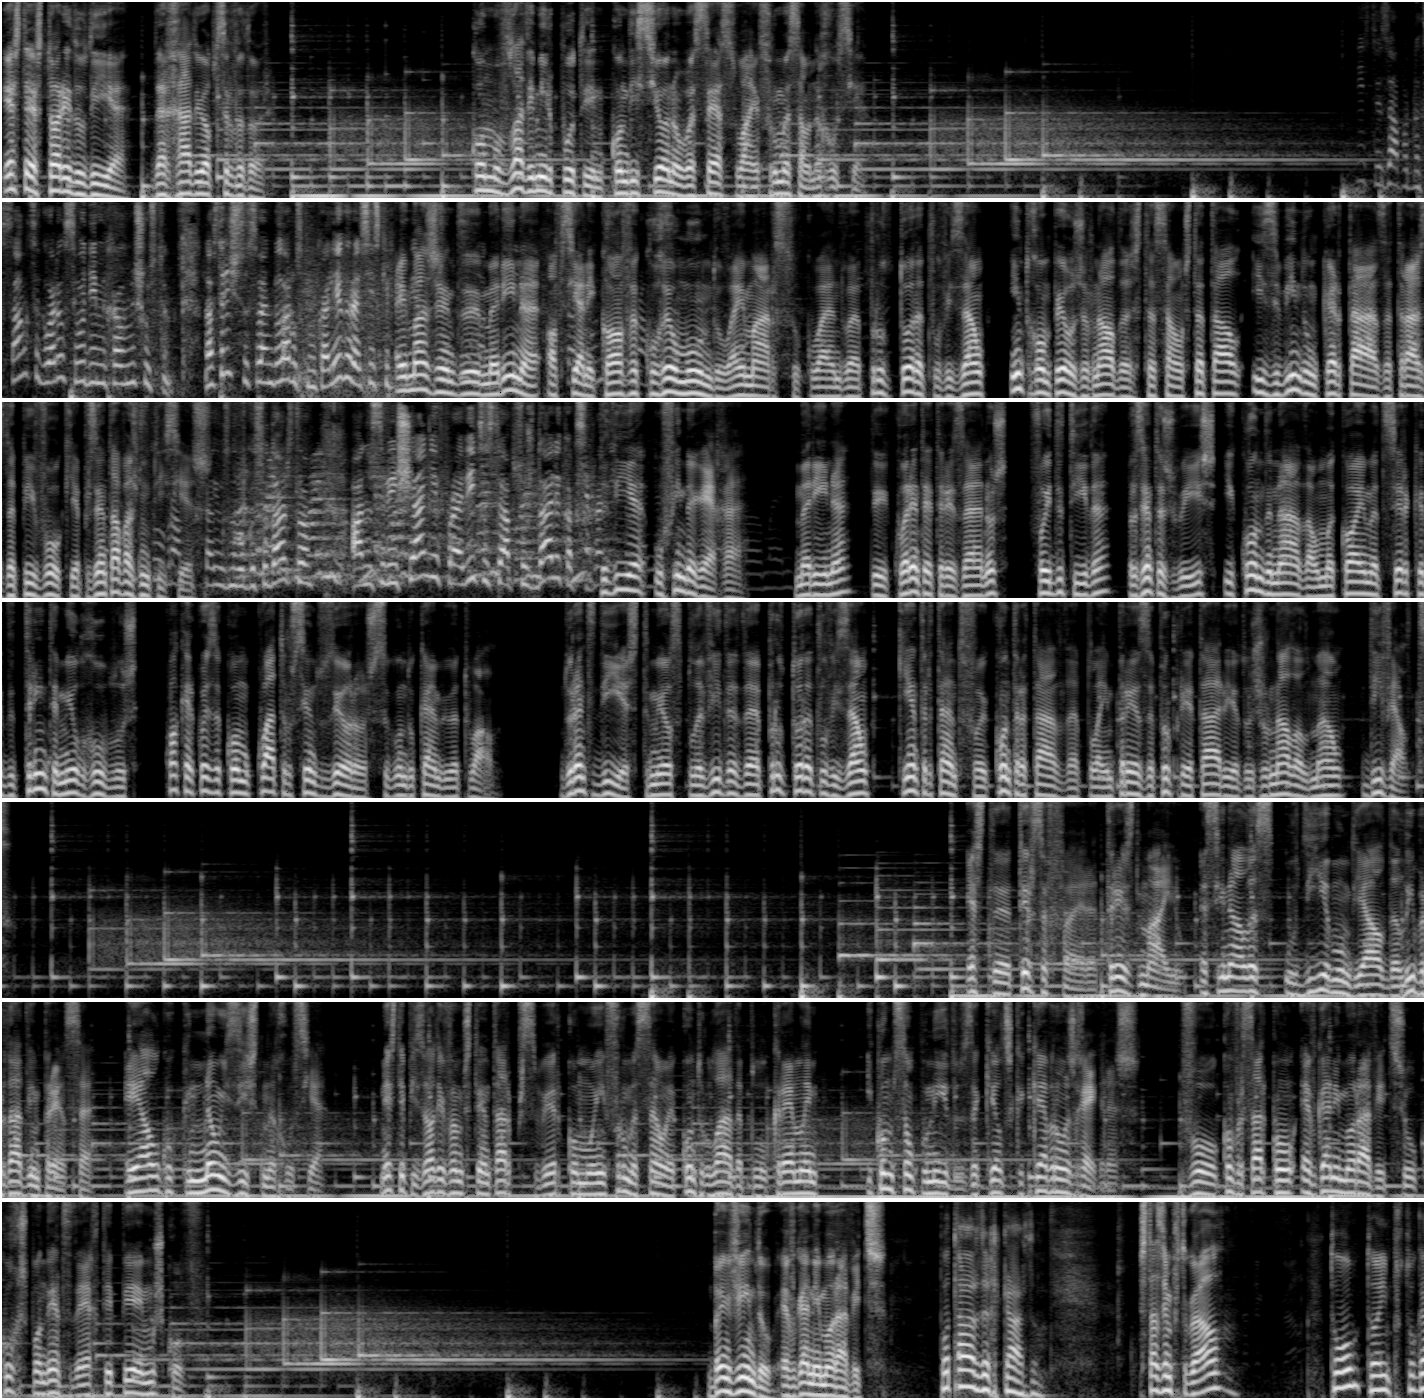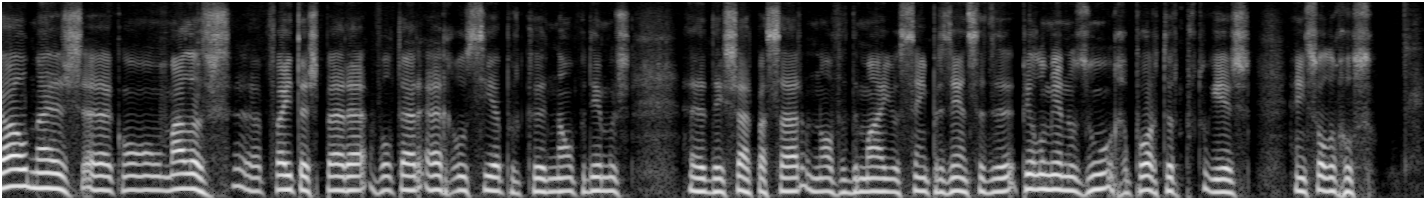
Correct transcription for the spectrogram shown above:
Esta é a história do dia da Rádio Observador. Como Vladimir Putin condiciona o acesso à informação na Rússia. A imagem de Marina Ovsianikova correu o mundo em março, quando a produtora de televisão interrompeu o jornal da estação estatal exibindo um cartaz atrás da pivô que apresentava as notícias. Pedia o fim da guerra. Marina, de 43 anos, foi detida, presente a juiz e condenada a uma coima de cerca de 30 mil rublos, qualquer coisa como 400 euros, segundo o câmbio atual. Durante dias temeu-se pela vida da produtora de televisão que entretanto foi contratada pela empresa proprietária do jornal alemão Die Welt. Esta terça-feira, 3 de maio, assinala-se o Dia Mundial da Liberdade de Imprensa. É algo que não existe na Rússia. Neste episódio, vamos tentar perceber como a informação é controlada pelo Kremlin e como são punidos aqueles que quebram as regras. Vou conversar com Evgeny Moravits, o correspondente da RTP em Moscou. Bem-vindo, Evgeny Moravits. Boa tarde, Ricardo. Estás em Portugal? Estou, estou em Portugal, mas uh, com malas uh, feitas para voltar à Rússia, porque não podemos deixar passar o 9 de maio sem presença de pelo menos um repórter português em solo russo.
